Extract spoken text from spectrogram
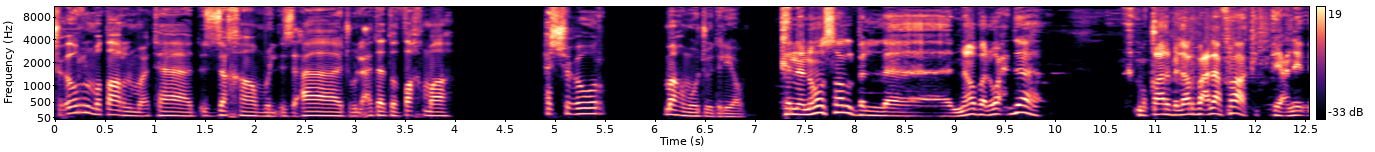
شعور المطار المعتاد الزخم والإزعاج والأعداد الضخمة هالشعور ما هو موجود اليوم. كنا نوصل بالنوبه الواحدة مقارب ال 4000 راكب يعني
